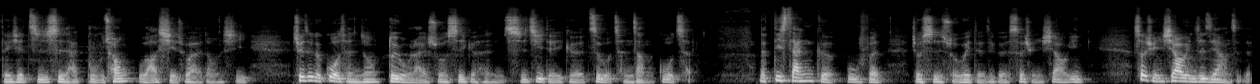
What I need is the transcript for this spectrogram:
的一些知识来补充我要写出来的东西。所以这个过程中对我来说是一个很实际的一个自我成长的过程。那第三个部分就是所谓的这个社群效应，社群效应是这样子的。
